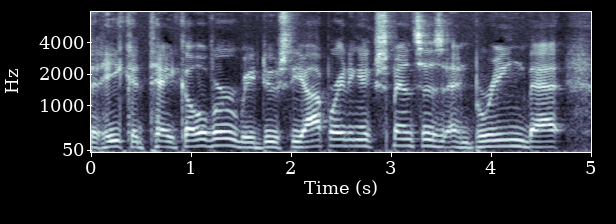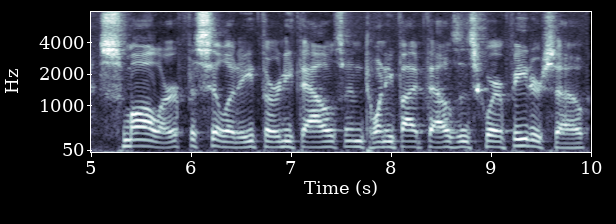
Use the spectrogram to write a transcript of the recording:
that he could take over, reduce the operating expenses, and bring that smaller facility, 30,000, 25,000 square feet or so,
